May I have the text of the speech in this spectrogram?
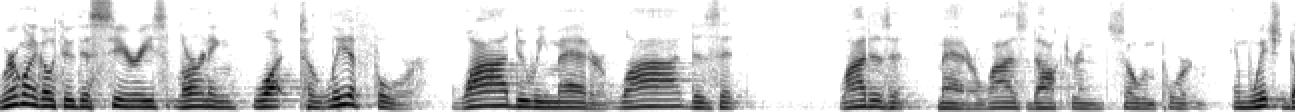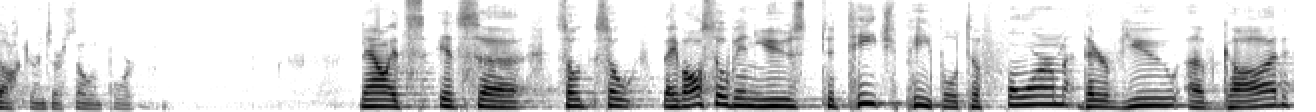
we're going to go through this series learning what to live for. Why do we matter? Why does it why does it matter? Why is doctrine so important? And which doctrines are so important? Now, it's, it's, uh, so, so they've also been used to teach people to form their view of God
